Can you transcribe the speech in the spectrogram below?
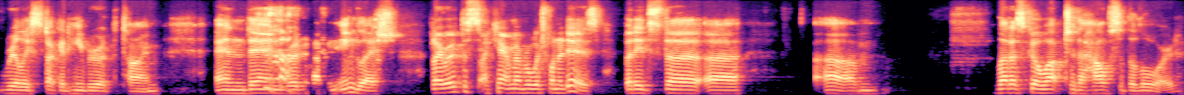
really stuck in Hebrew at the time, and then wrote it up in English but I wrote this. I can't remember which one it is, but it's the uh, um, "Let us go up to the house of the Lord."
